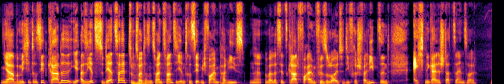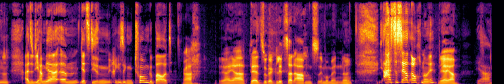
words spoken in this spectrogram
Ja, aber mich interessiert gerade, also jetzt zu der Zeit, Mhm. 2022, interessiert mich vor allem Paris, ne? Weil das jetzt gerade vor allem für so Leute, die frisch verliebt sind, echt eine geile Stadt sein soll. Ne? Also die haben ja ähm, jetzt diesen riesigen Turm gebaut. Ach, ja, ja, der sogar glitzert abends im Moment, ne? Ja, ist das ja auch neu? Ja, ja. Ja.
